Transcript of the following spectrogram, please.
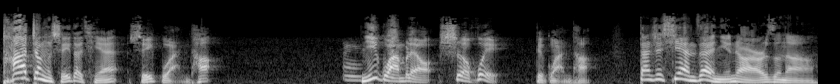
他挣谁的钱，谁管他。你管不了，社会得管他。但是现在您这儿子呢，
